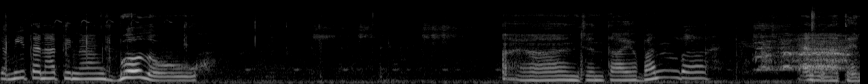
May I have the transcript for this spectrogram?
gamitan natin ng bolo. Ayan, dyan tayo banda. Ano natin?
